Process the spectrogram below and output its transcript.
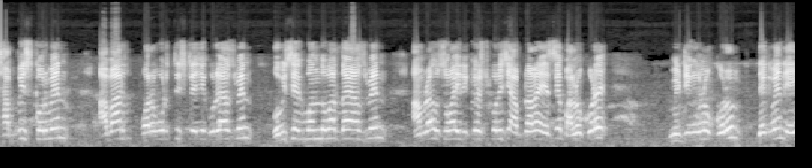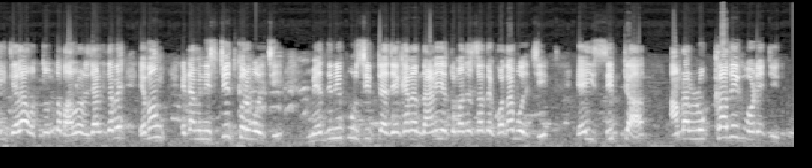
ছাব্বিশ করবেন। আবার পরবর্তী স্টেজে ঘুরে আসবেন, অভিষেক বন্দ্যোপাধ্যায় আসবেন। আমরাও সবাই রিকোয়েস্ট করেছি, আপনারা এসে ভালো করে মিটিংগুলো করুন। দেখবেন এই জেলা অত্যন্ত ভালো রেজাল্ট দেবে এবং এটা আমি নিশ্চিত করে বলছি, মেদিনীপুর সিটটা যেখানে দাঁড়িয়ে তোমাদের সাথে কথা বলছি, এই সিটটা আমরা লক্ষাধিক ভোটে জিতবো।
